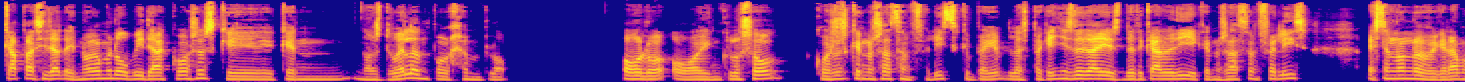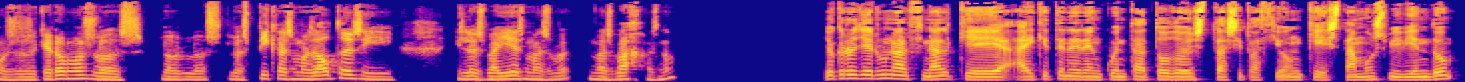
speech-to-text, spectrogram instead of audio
capacidad enorme de olvidar cosas que, que nos duelen, por ejemplo, o, lo, o incluso cosas que nos hacen feliz, que pe las pequeños detalles de cada día que nos hacen feliz, este no nos queramos, nos queremos los, los, los, los picos más altos y, y los valles más, más bajas, ¿no? Yo creo, Jerún, al final que hay que tener en cuenta toda esta situación que estamos viviendo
